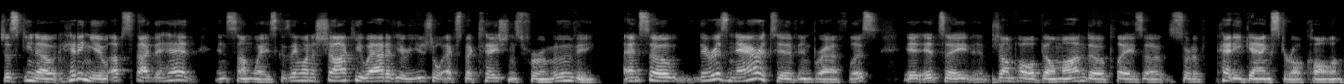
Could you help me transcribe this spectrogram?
just you know hitting you upside the head in some ways because they want to shock you out of your usual expectations for a movie. And so there is narrative in Breathless. It, it's a Jean Paul Belmondo plays a sort of petty gangster, I'll call him,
